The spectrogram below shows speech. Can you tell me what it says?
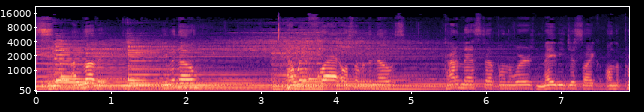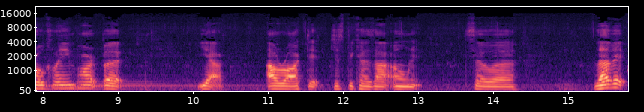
Yes, I love it. Even though I went flat on some of the notes, kind of messed up on the words, maybe just like on the proclaim part, but yeah, I rocked it just because I own it. So, uh, love it.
